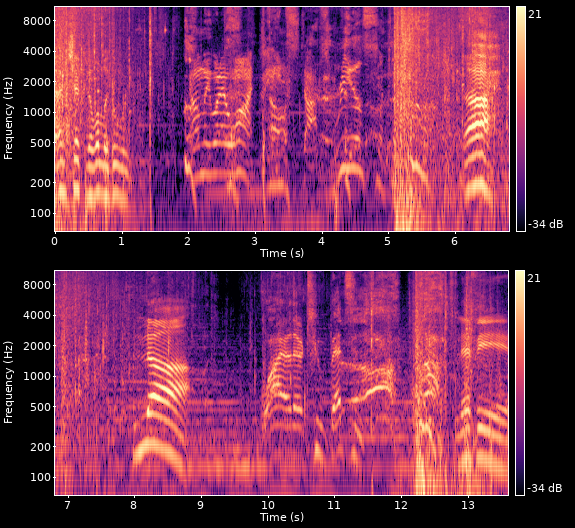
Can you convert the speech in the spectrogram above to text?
عن شكله والله قوي Tell me what I want. Pain stops real simple. آه لا Why are there two beds in here? ليه في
